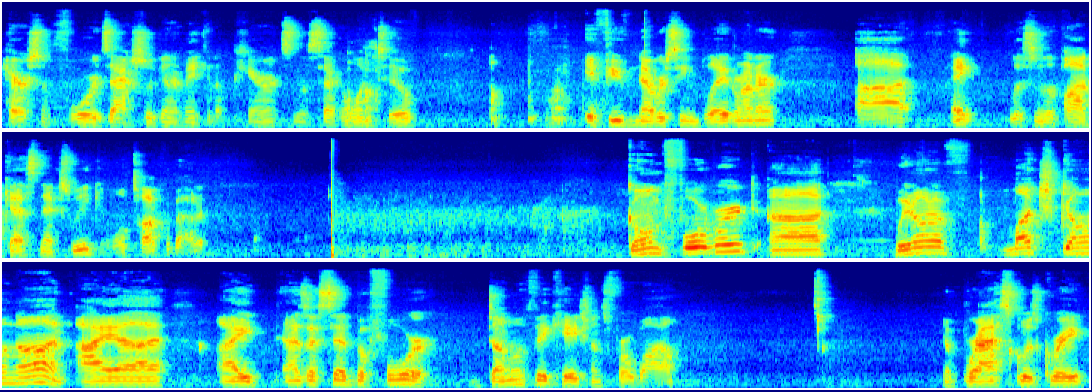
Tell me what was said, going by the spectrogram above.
Harrison Ford's actually going to make an appearance in the second one too. If you've never seen Blade Runner, uh, hey, listen to the podcast next week and we'll talk about it. Going forward, uh, we don't have much going on. I, uh, I, as I said before, done with vacations for a while. Nebraska was great,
